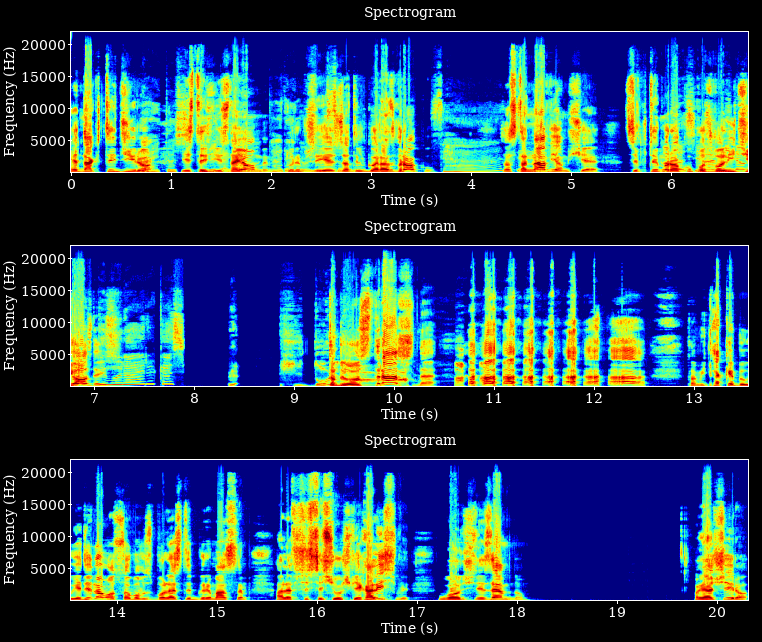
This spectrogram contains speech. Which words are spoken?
Jednak ty, Jiro, jesteś nieznajomym, który przyjeżdża tylko raz w roku. さーて Zastanawiam się, czy w tym 今年は roku pozwoli ci 見逃して odejść. もらえるかしひどいな To było straszne! To Mitake był jedyną osobą z bolesnym grymasem, ale wszyscy się uśmiechaliśmy, łącznie ze mną. Oyashiro,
